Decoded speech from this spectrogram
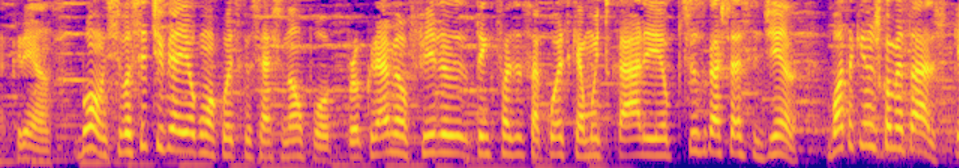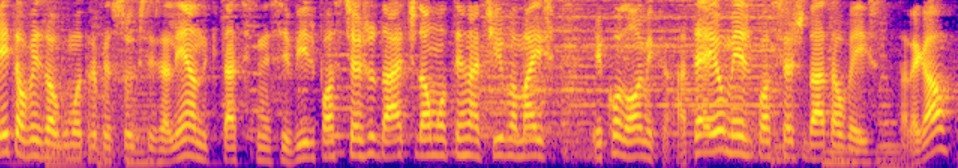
a criança. Bom, se você tiver aí alguma coisa que você acha, não, pô, procurar meu filho, eu tenho que fazer essa coisa que é muito cara e eu preciso gastar esse dinheiro, bota aqui nos comentários. Que aí talvez alguma outra pessoa que esteja lendo, que está assistindo esse vídeo, possa te ajudar, te dar uma alternativa mais econômica. Até eu mesmo posso te ajudar, talvez. Tá legal?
